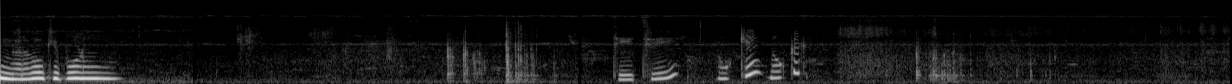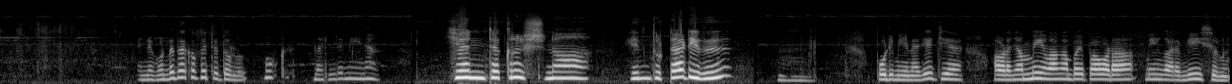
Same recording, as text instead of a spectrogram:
ഇങ്ങനെ നോക്കി പോണു? ചേച്ചി നോക്കി നോക്ക്. എന്നെ കൊണ്ട് ഇതൊക്കെ പറ്റത്തുള്ളൂ. നോക്ക് നല്ല മീനാ. എന്റെ കൃഷ്ണ എന്തുട്ടാടി ഇത് പൊടി മീനാ ചേച്ചിയെ. അവിടെ ഞാൻ മീൻ വാങ്ങാൻ പോയപ്പോൾ അവിടെ മീൻകാരൻ വീശണ്.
